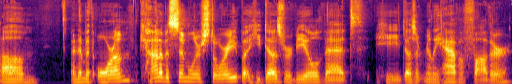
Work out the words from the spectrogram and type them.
Um, and then with Orym, kind of a similar story, but he does reveal that he doesn't really have a father.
